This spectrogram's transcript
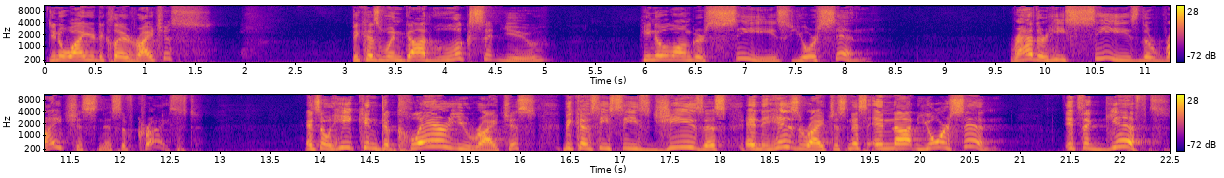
Do you know why you're declared righteous? Because when God looks at you, he no longer sees your sin. Rather, he sees the righteousness of Christ. And so he can declare you righteous because he sees Jesus and his righteousness and not your sin. It's a gift.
